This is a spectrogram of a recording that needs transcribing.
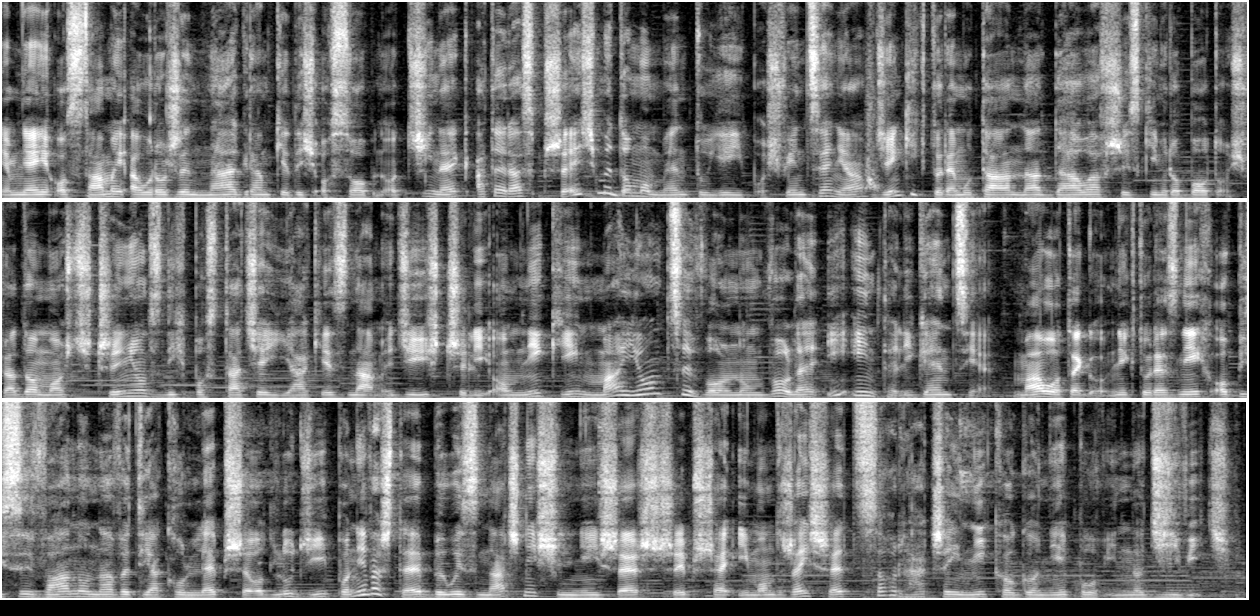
Niemniej o samej Aurorze nagram kiedyś osobny odcinek, a teraz przejdźmy do momentu jej poświęcenia, dzięki któremu ta nadała wszystkim robotom świadomość, czyniąc z nich postacie jakie znamy dziś, czyli omniki mające wolną wolę i inteligencję. Mało tego, niektóre z nich opisywano nawet jako lepsze od ludzi, ponieważ te były znacznie silniejsze, szybsze i mądrzejsze, co raczej nikogo nie powinno dziwić.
